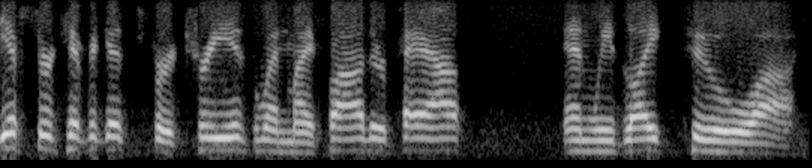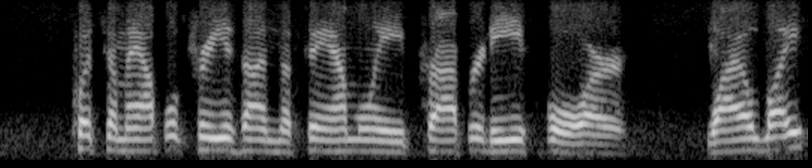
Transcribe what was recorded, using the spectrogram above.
gift certificates for trees when my father passed, and we'd like to uh, put some apple trees on the family property for wildlife.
